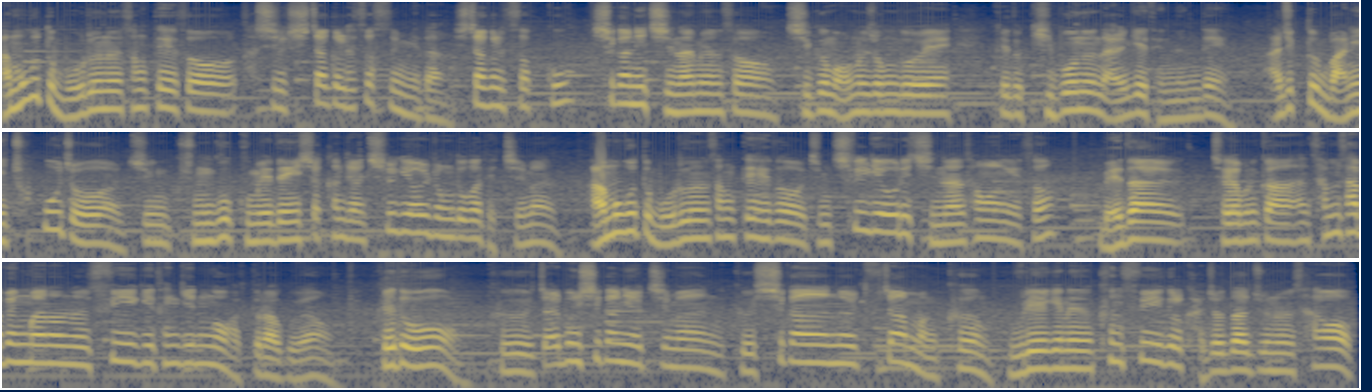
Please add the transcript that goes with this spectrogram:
아무것도 모르는 상태에서 사실 시작을 했었습니다. 시작을 했었고 시간이 지나면서 지금 어느 정도의 그래도 기본은 알게 됐는데 아직도 많이 초보죠. 지금 중국 구매 대행 시작한 지 한 7개월 정도가 됐지만 아무것도 모르는 상태에서 지금 7개월이 지난 상황에서 매달 제가 보니까 한 3, 400만 원은 수익이 생기는 것 같더라고요. 그래도 그 짧은 시간이었지만 그 시간을 투자한 만큼 우리에게는 큰 수익을 가져다 주는 사업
